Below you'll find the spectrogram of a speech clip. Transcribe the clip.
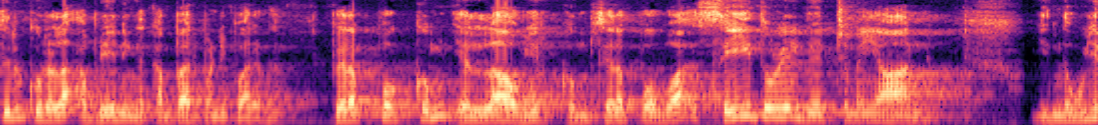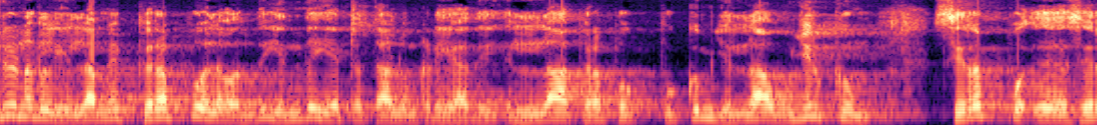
திருக்குறளை அப்படியே நீங்கள் கம்பேர் பண்ணி பாருங்கள் பிறப்புக்கும் எல்லா உயிர்க்கும் சிறப்பொவ்வா செய்தொழில் வேற்றுமையான். இந்த உயிரினங்கள் எல்லாமே பிறப்புல வந்து எந்த ஏற்றத்தாழ்வும் கிடையாது. எல்லா பிறப்புக்கும் எல்லா உயிர்க்கும் சிறப்பு சிற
